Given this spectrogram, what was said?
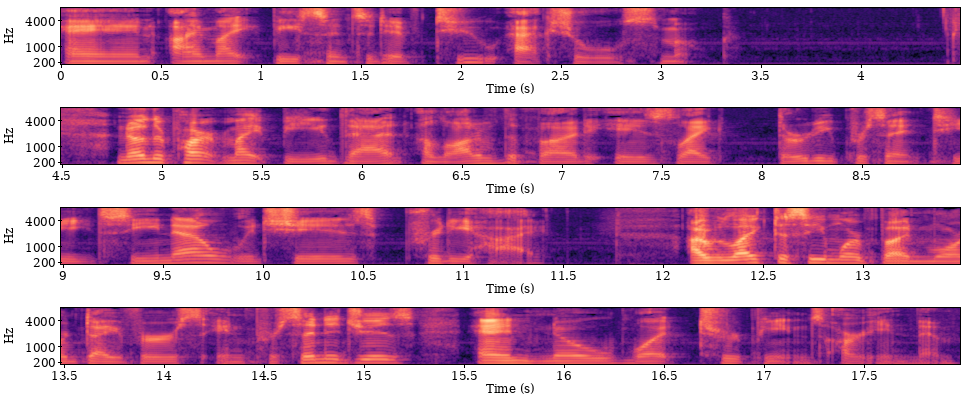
and I might be sensitive to actual smoke. Another part might be that a lot of the bud is like 30% THC now, which is pretty high. I would like to see more bud more diverse in percentages and know what terpenes are in them.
